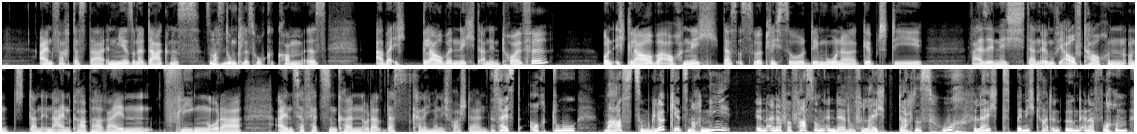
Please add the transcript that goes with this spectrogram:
einfach, dass da in mir so eine Darkness, so was Dunkles hochgekommen ist. Aber ich glaube nicht an den Teufel und ich glaube auch nicht, dass es wirklich so Dämonen gibt, die weiß ich nicht, dann irgendwie auftauchen und dann in einen Körper reinfliegen oder einen zerfetzen können oder das kann ich mir nicht vorstellen. Das heißt, auch du warst zum Glück jetzt noch nie in einer Verfassung, in der du vielleicht dachtest, huch, vielleicht bin ich gerade in irgendeiner Form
